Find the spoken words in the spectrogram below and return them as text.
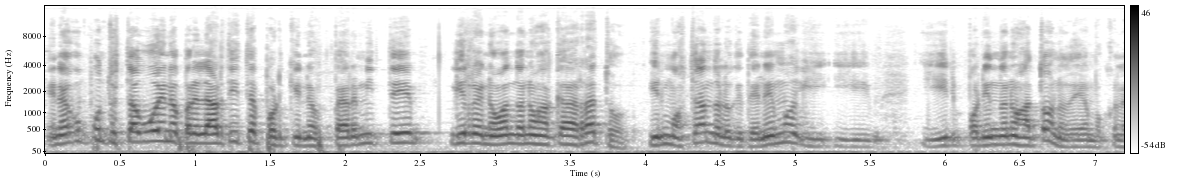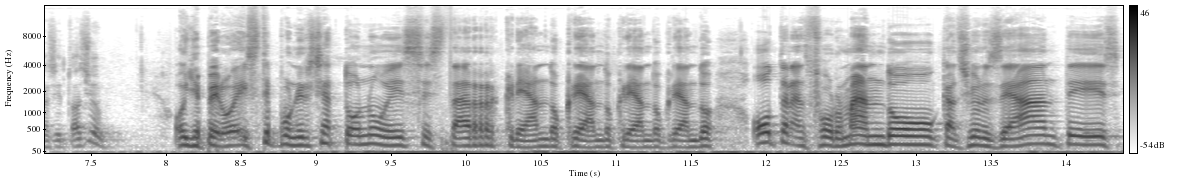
en algún punto está bueno para el artista porque nos permite ir renovándonos a cada rato, ir mostrando lo que tenemos y, y- y ir poniéndonos a tono, digamos, con la situación. Oye, pero este ponerse a tono es estar creando, creando, creando, creando o transformando canciones de antes.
